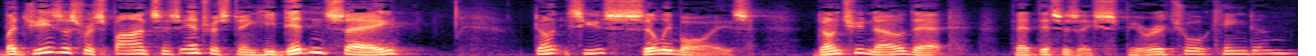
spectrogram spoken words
But Jesus' response is interesting. He didn't say, don't, you silly boys, don't you know that, that this is a spiritual kingdom?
